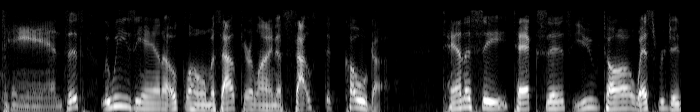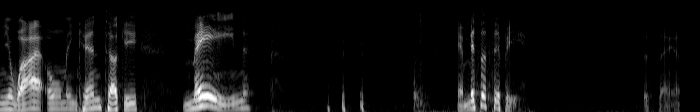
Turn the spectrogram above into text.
Kansas, Louisiana, Oklahoma, South Carolina, South Dakota, Tennessee, Texas, Utah, West Virginia, Wyoming, Kentucky, Maine, and Mississippi. Just saying.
